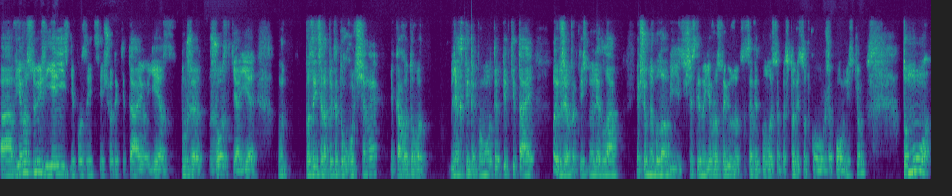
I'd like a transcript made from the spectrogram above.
В Євросоюзі є різні позиції щодо Китаю, є дуже жорсткі, а є ну, позиція, наприклад, Угорщини, яка готова лягти, так би мовити, під Китай. Ну і вже практично лягла. Якщо б не була б частиною Євросоюзу, то це відбулося б 100% вже повністю. Тому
